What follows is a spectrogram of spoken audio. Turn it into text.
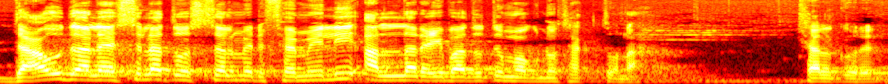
দাউদ আলাহিসাল্লাতামের ফ্যামিলি আল্লাহর ইবাদতে মগ্ন থাকতো না। খেয়াল করেন।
